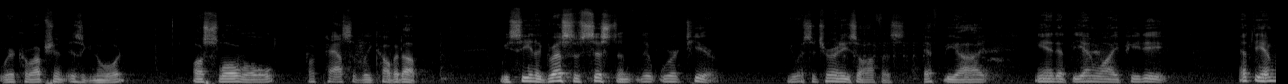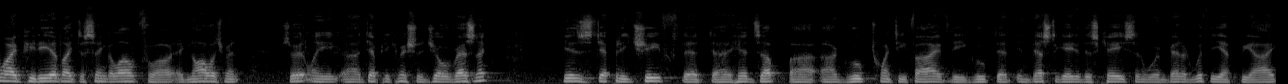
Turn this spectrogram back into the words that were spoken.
where corruption is ignored, or slow-rolled, or passively covered up. We see an aggressive system that worked here, U.S. Attorney's Office, FBI, and at the NYPD. At the NYPD, I'd like to single out for acknowledgement, certainly uh, Deputy Commissioner Joe Reznick, his deputy chief that uh, heads up uh, Group 25, the group that investigated this case and were embedded with the FBI,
